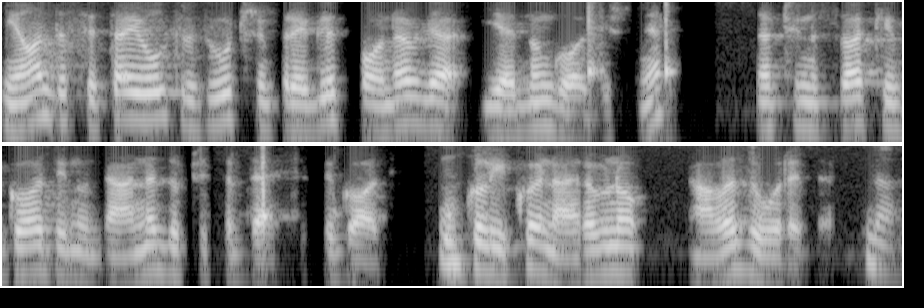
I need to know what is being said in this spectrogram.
i onda se taj ultrazvučni pregled ponavlja jednom godišnje, znači na svakih godinu dana do 40. godine, mhm. ukoliko je naravno nalaz uredan. Da.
